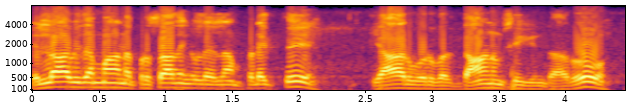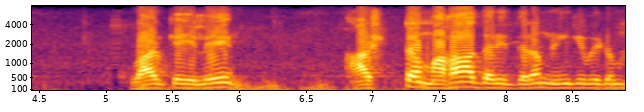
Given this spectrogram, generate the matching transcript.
எல்லா விதமான பிரசாதங்கள் எல்லாம் கிடைத்து யார் ஒருவர் தானம் செய்கின்றாரோ வாழ்க்கையிலே அஷ்ட மகா தரித்திரம் நீங்கிவிடும்.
